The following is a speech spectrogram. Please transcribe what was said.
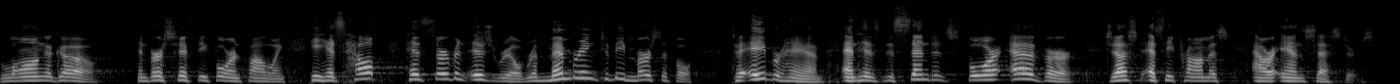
long ago. In verse 54 and following, He has helped His servant Israel, remembering to be merciful to Abraham and his descendants forever, just as He promised our ancestors.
